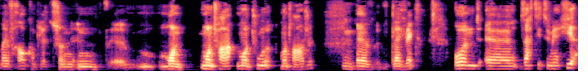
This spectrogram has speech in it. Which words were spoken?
meine Frau komplett schon in äh, Mon Monta Montur, Montage, Mhm. äh, gleich weg. Und äh, sagt sie zu mir, hier,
